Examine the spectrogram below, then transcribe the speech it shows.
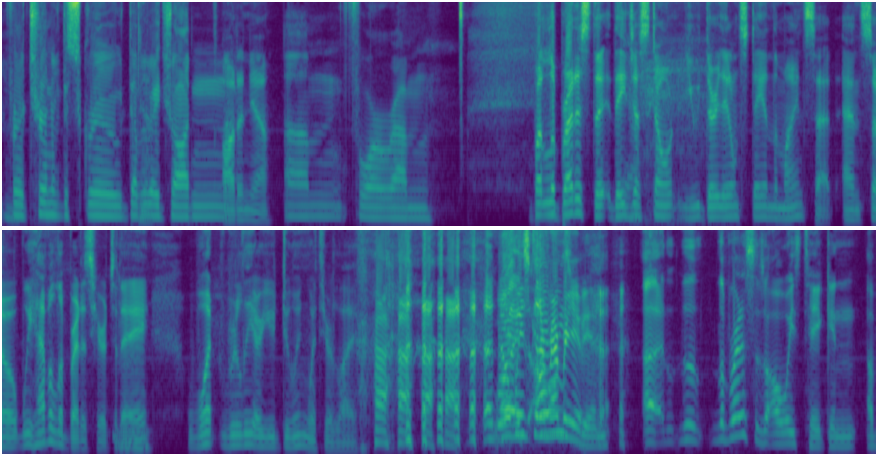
yeah. for Turn of the Screw, W.H. Auden, Auden, yeah. um, for um, But librettists, they, they Yeah. just don't you they're- don't stay in the mindset. And so we have a librettist here today. Mm-hmm. What really are you doing with your life? well, Nobody's gonna remember you. Been, uh, the librettist has always taken a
